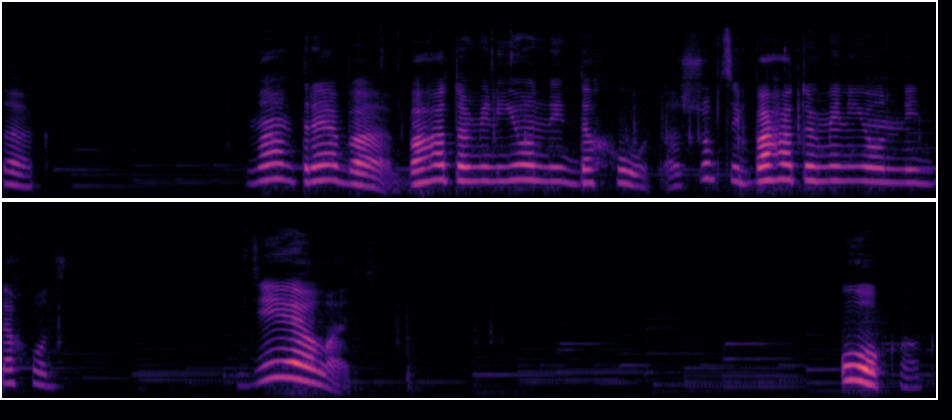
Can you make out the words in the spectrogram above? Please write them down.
Так. Нам треба багатомільйонний доход. А щоб цей багатомільйонний доход делать? О как.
